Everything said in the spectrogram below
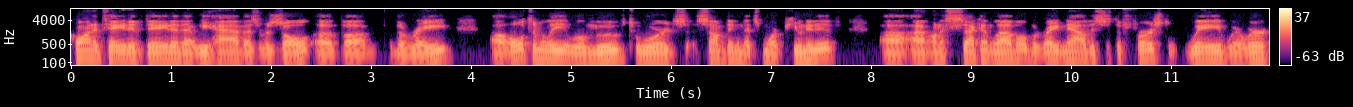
quantitative data that we have as a result of um, the raid. Uh, ultimately, it will move towards something that's more punitive uh, on a second level. But right now, this is the first wave where we're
